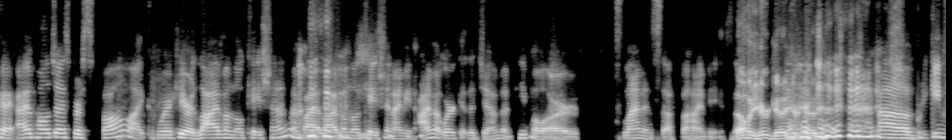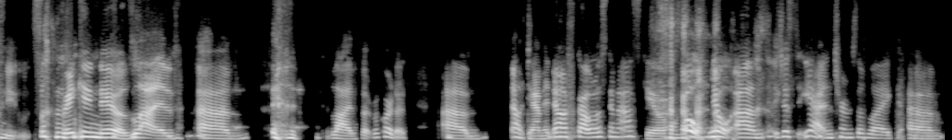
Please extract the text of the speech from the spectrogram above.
Okay, I apologize first of all. Like we're here live on location, and by live on location, I mean I'm at work at the gym, and people are slamming stuff behind me. So. Oh, you're good. You're good. um, breaking news. breaking news live, um, live but recorded. Um, Oh damn it! No, I forgot what I was going to ask you. oh no, um, just yeah. In terms of like, um,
